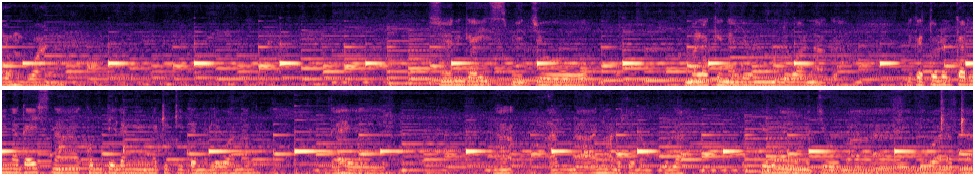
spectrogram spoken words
yung buwan. So yun guys medyo malaki na yung liwanag. Hindi katulad kanina guys na konti lang yung nakikita na liwanag. Dahil na, na, ano ito ng pula. Pero ngayon medyo may liwanag na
